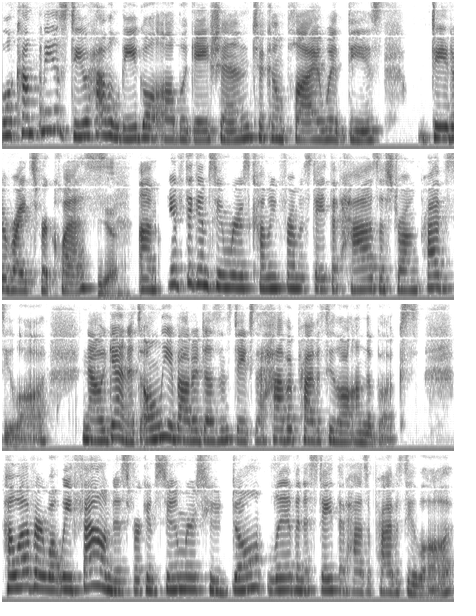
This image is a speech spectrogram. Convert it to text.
Well, companies do have a legal obligation to comply with these data rights requests yeah. um, if the consumer is coming from a state that has a strong privacy law. Now, again, it's only about a dozen states that have a privacy law on the books. However, what we found is for consumers who don't live in a state that has a privacy law,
